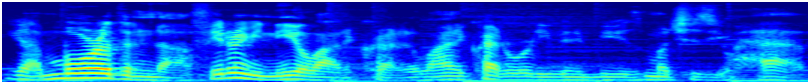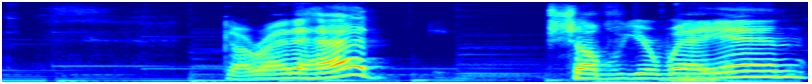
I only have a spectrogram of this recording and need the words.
You got more than enough. You don't even need a line of credit. A line of credit wouldn't even be as much as you have. Go right ahead. Shovel your way in.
